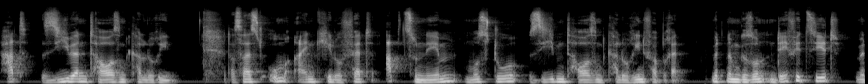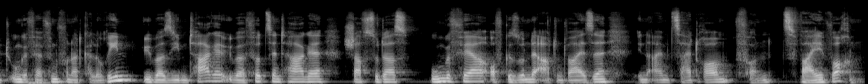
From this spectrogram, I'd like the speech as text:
hat 7000 Kalorien. Das heißt, um ein Kilo Fett abzunehmen, musst du 7000 Kalorien verbrennen. Mit einem gesunden Defizit, mit ungefähr 500 Kalorien, über sieben Tage, über 14 Tage, schaffst du das ungefähr auf gesunde Art und Weise in einem Zeitraum von zwei Wochen.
